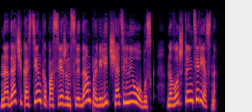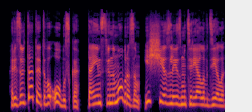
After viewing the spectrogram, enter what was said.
На даче Костенко по свежим следам провели тщательный обыск, но вот что интересно. Результаты этого обыска таинственным образом исчезли из материалов дела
